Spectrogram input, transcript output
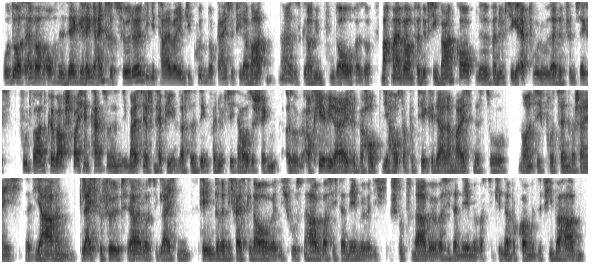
Und du hast einfach auch eine sehr geringe Eintrittshürde digital, weil eben die Kunden noch gar nicht so viel erwarten. Ne? Das ist genau wie im Food auch. Also mach mal einfach einen vernünftigen Warenkorb, eine vernünftige App, wo du deine fünf, sechs Food-Warenkörbe abspeichern kannst und dann sind die meisten ja schon happy und lass das Ding vernünftig nach Hause schicken. Also auch hier wieder, ich würde behaupten, die Hausapotheke der allermeisten ist zu 90 Prozent wahrscheinlich seit Jahren gleich befüllt. Ja, du hast die gleichen Themen drin. Ich weiß genau, wenn ich Husten habe, was ich dann nehme, wenn ich Schnupfen habe, was ich dann nehme, was die Kinder bekommen, wenn sie Fieber haben.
